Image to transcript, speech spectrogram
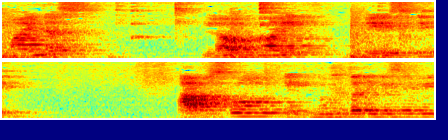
minus log y base a. आप इसको एक दूसरे तरीके से भी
